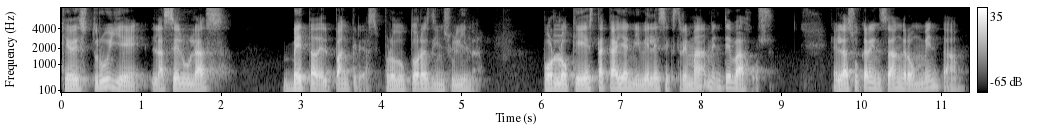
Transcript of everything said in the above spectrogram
que destruye las células beta del páncreas, productoras de insulina por lo que ésta cae a niveles extremadamente bajos. El azúcar en sangre aumenta,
